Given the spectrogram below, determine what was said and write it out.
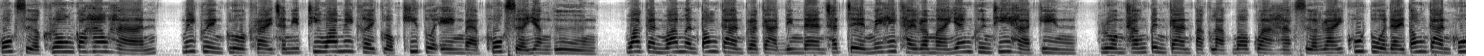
พวกเสือโคร่งก็ห้าวหาญไม่เกรงกลัวใครชนิดที่ว่าไม่เคยกลบขี้ตัวเองแบบพวกเสืออย่างอื่น ว่ากันว่ามันต้องการประกาศดินแดนชัดเจนไม่ให้ใครระมาแย่งพื้นที่หากิน รวมทั้งเป็นการปักหลักบอกว่าหากเสือไร้คู่ตัวใดต้องการคู่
